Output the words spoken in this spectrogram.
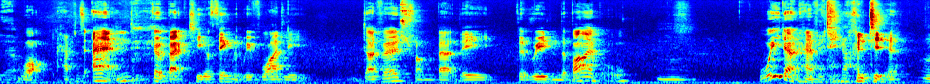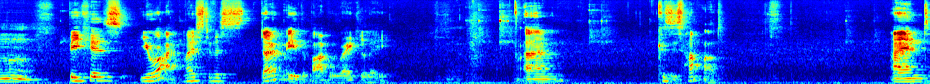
Yeah. what happens. And go back to your thing that we've widely diverged from about the, the reading the Bible. Mm. We don't have any idea Mm. because you're right. Most of us don't read the Bible regularly because it's hard. And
